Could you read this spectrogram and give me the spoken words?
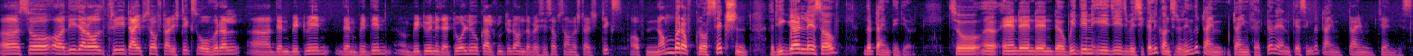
Uh, so, uh, these are all three types of statistics overall uh, then between then within between as I told you calculated on the basis of some statistics of number of cross section regardless of the time period. So, uh, and and and uh, within age is basically considering the time time factor and casing the time time changes.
